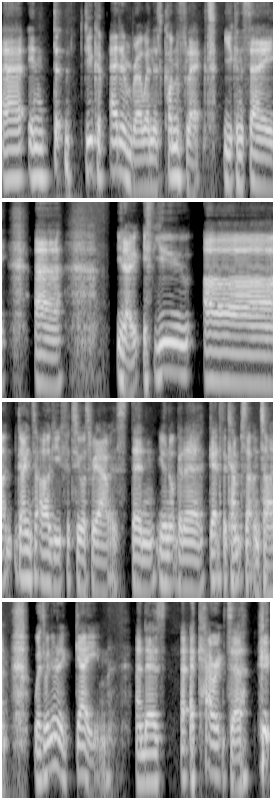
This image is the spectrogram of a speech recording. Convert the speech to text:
uh, in D- Duke of Edinburgh, when there's conflict, you can say, uh, you know, if you are going to argue for two or three hours, then you're not going to get to the campsite on time. Whereas when you're in a game and there's a, a character who,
